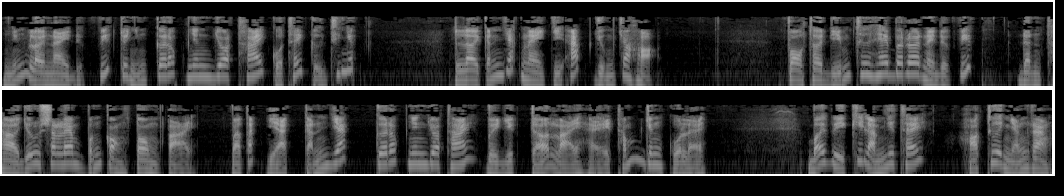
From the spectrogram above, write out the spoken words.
những lời này được viết cho những cơ đốc nhân Do Thái của thế kỷ thứ nhất. Lời cảnh giác này chỉ áp dụng cho họ. Vào thời điểm thư Hebrew này được viết, đền thờ Jerusalem vẫn còn tồn tại và tác giả cảnh giác cơ đốc nhân Do Thái về việc trở lại hệ thống dân của lễ. Bởi vì khi làm như thế, họ thừa nhận rằng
